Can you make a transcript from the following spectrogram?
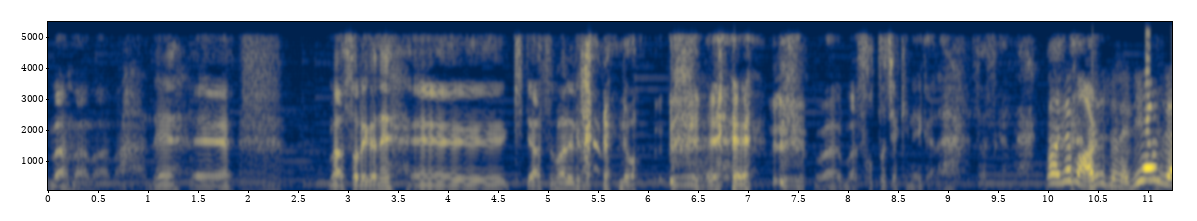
ん、まあまあまあまあね。えーまあそれがね、えー来て集まれるくらいの、えーまあまあ外じゃ着ねえかな、さすがにな。まあでもあれですよね、リアルで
